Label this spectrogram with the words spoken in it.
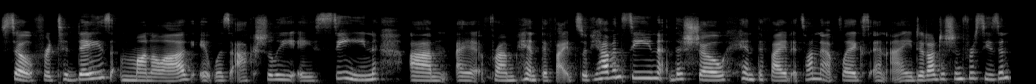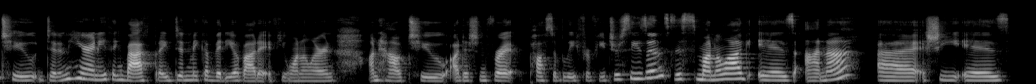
So for today's monologue, it was actually a scene um, I, from Gentefied. So if you haven't seen the show Gentefied, it's on Netflix and I did audition for season two, didn't hear anything back, but I did make a video about it if you want to learn on how to audition for it, possibly for future seasons. This monologue is Ana uh, she is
